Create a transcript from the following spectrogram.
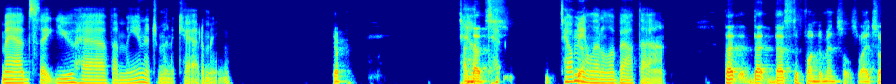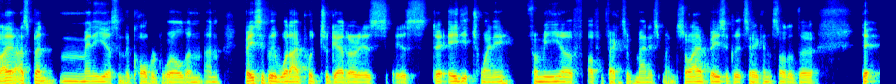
Mads, that you have a management academy. Yep. And tell, that's t- tell me yeah. a little about that. That that that's the fundamentals, right? So I, I spent many years in the corporate world and and basically what I put together is is the 80-20 for me of of effective management. So I've basically taken sort of the the,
